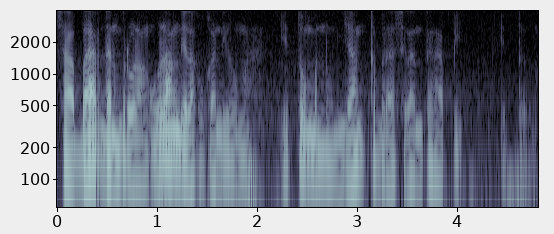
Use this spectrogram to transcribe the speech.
sabar dan berulang-ulang dilakukan di rumah. Itu menunjang keberhasilan terapi. Itu.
